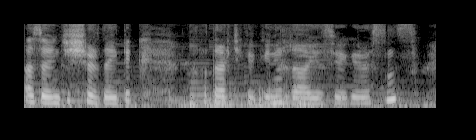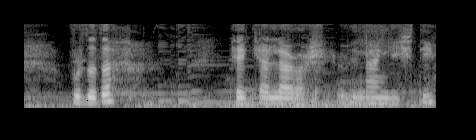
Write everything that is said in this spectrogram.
Az önce şuradaydık. Fotoğraf çekiyor. Gönül Dağı yazıyor görüyorsunuz. Burada da heykeller var. Önünden geçtiğim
